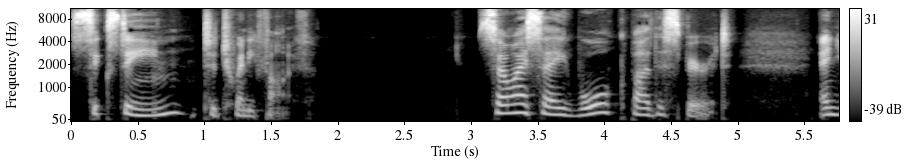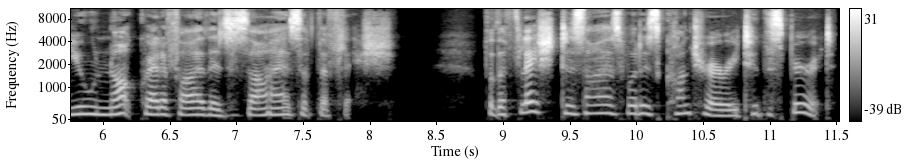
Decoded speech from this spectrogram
16 to 25. So I say, walk by the Spirit, and you will not gratify the desires of the flesh. For the flesh desires what is contrary to the Spirit,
